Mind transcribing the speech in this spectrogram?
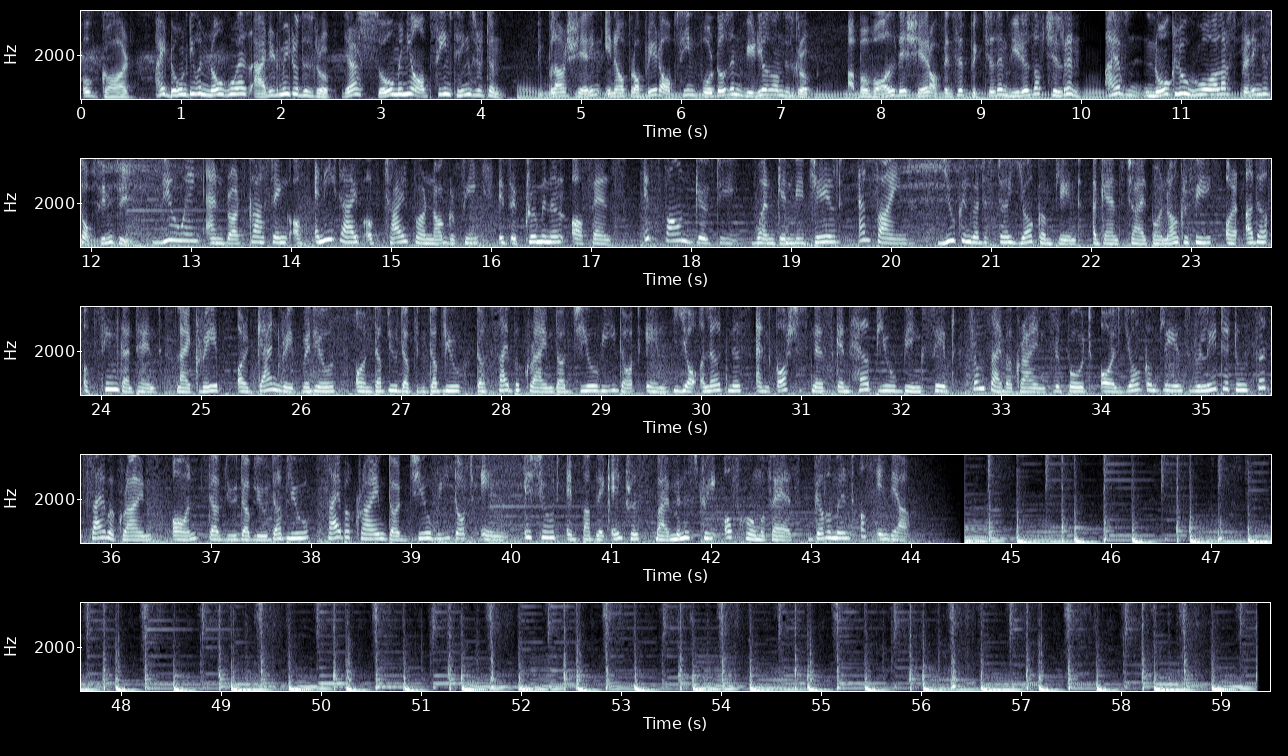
Oh god, I don't even know who has added me to this group. There are so many obscene things written. People are sharing inappropriate obscene photos and videos on this group. Above all, they share offensive pictures and videos of children. I have no clue who all are spreading this obscenity. Viewing and broadcasting of any type of child pornography is a criminal offense. If found guilty, one can be jailed and fined. You can register your complaint against child pornography or other obscene content like rape or gang rape videos on www.cybercrime.gov.in. Your alertness and cautiousness can help you being saved from cybercrimes. Report all your complaints related to such cybercrimes on www.cybercrime.gov.in. Issued in public interest by Ministry of Home Affairs, Government of India.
